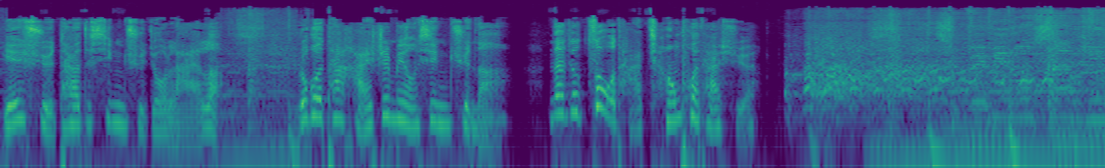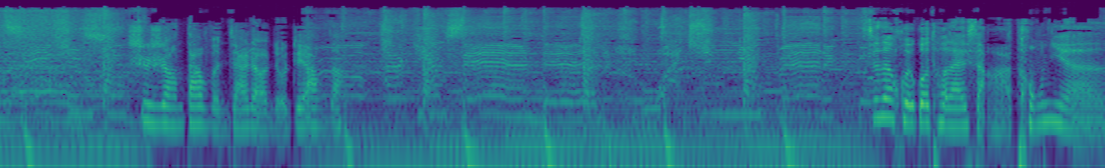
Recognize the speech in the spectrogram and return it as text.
也许他的兴趣就来了。如果他还是没有兴趣呢，那就揍他，强迫他学。事实上，大部分家长就这样的。现在回过头来想啊，童年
